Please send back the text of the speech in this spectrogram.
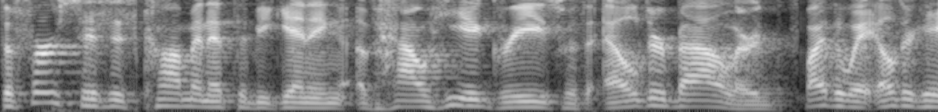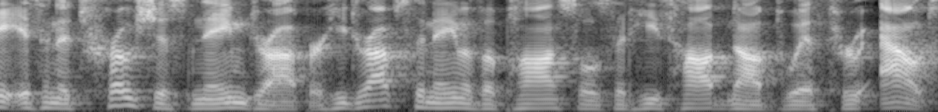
The first is his comment at the beginning of how he agrees with Elder Ballard. By the way, Elder Gay is an atrocious name dropper. He drops the name of apostles that he's hobnobbed with throughout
